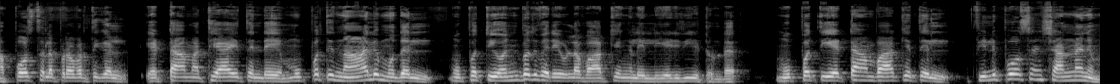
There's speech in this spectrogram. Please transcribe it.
അപ്പോസ്തല പ്രവർത്തികൾ എട്ടാം അധ്യായത്തിന്റെ മുപ്പത്തിനാല് മുതൽ മുപ്പത്തിയൊൻപത് വരെയുള്ള വാക്യങ്ങളിൽ എഴുതിയിട്ടുണ്ട്. മുപ്പത്തിയെട്ടാം വാക്യത്തിൽ ഫിലിപ്പോസും ഷണ്ണനും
